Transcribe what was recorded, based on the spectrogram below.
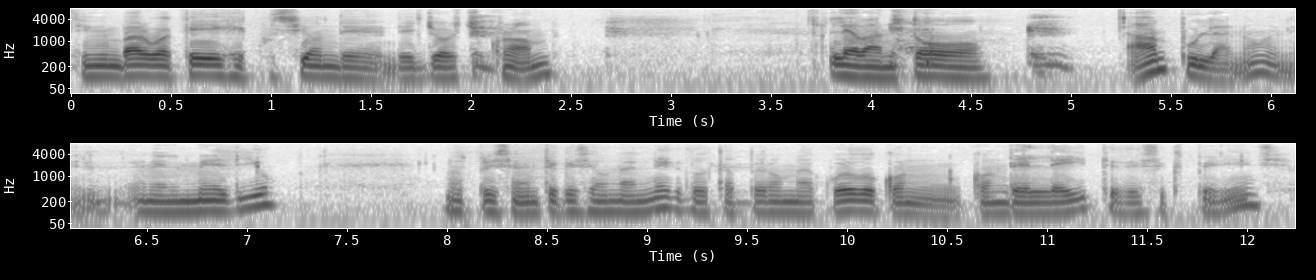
Sin embargo, aquella ejecución de, George Crumb levantó ámpula ¿no? en, el, en el medio. No es precisamente que sea una anécdota, pero me acuerdo con, con deleite de esa experiencia.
